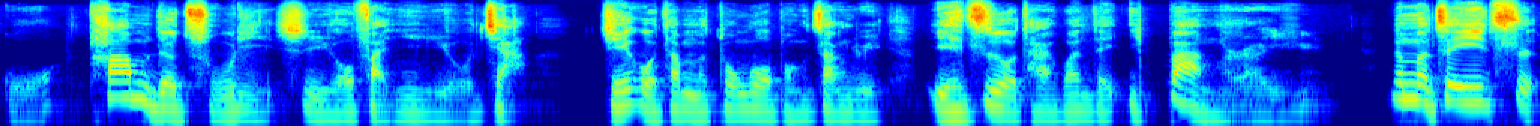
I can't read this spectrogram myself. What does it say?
国，他们的处理是有反映油价，结果他们通货膨胀率也只有台湾的一半而已。那么这一次，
